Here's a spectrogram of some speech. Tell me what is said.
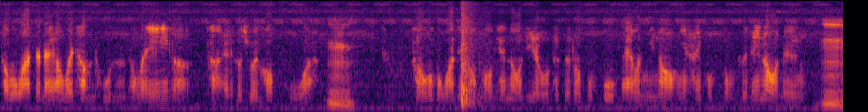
เขาบอกว่าจะได้เอาไว้ทำทุนเอาไว้เอ่อขายแล้วก็ช่วยครอบครัว อืม เขาก็บอกว่าเดี๋ยวเขาขอแค่หน่อเดียว ถ้าเกิดว่าผมปลูกแล้วมันมีหน่อเนี้ยให้ผมส่งคืนให้หน่อนึง อืม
